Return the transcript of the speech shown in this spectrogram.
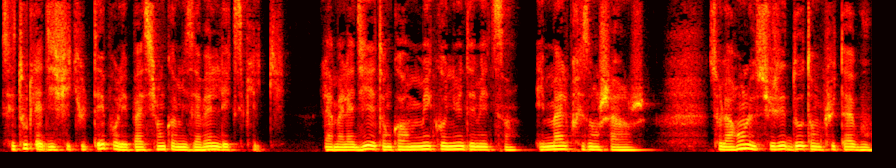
C'est toute la difficulté pour les patients comme Isabelle l'explique. La maladie est encore méconnue des médecins et mal prise en charge. Cela rend le sujet d'autant plus tabou.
